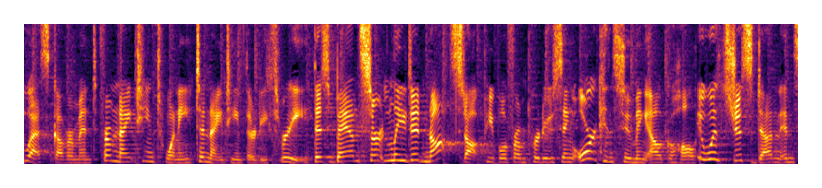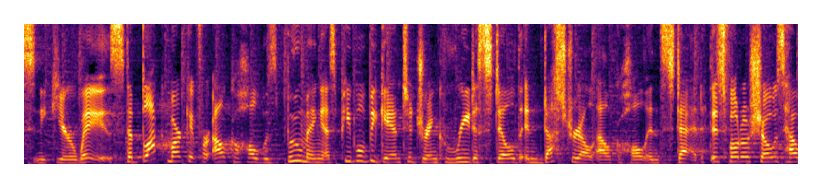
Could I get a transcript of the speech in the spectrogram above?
US government from 1920 to 1933. This ban certainly did not stop people from producing or consuming alcohol, it was just done in sneakier ways. The black market for alcohol was booming as people began to drink redistilled industrial alcohol instead. This photo shows how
